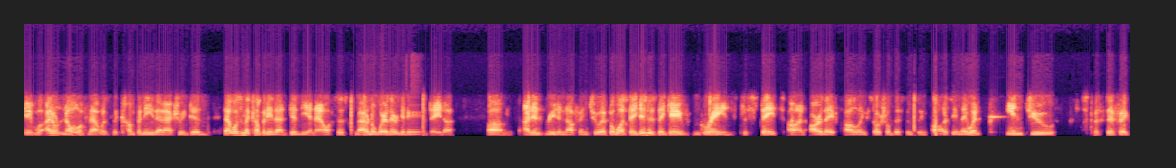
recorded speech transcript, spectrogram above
it. I don't know if that was the company that actually did. That wasn't the company that did the analysis. I don't know where they're getting the data. Um, I didn't read enough into it. But what they did is they gave grades to states on are they following social distancing policy, and they went into specific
